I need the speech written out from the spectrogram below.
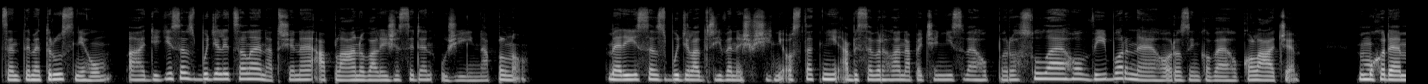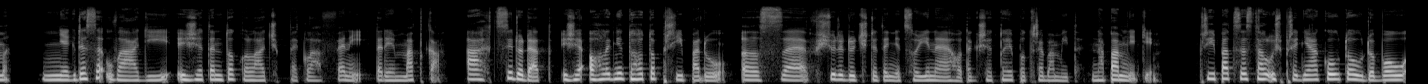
cm sněhu a děti se vzbudily celé nadšené a plánovali, že si den užijí naplno. Mary se vzbudila dříve než všichni ostatní, aby se vrhla na pečení svého proslulého, výborného rozinkového koláče. Mimochodem, někde se uvádí, že tento koláč pekla Fanny, tedy matka. A chci dodat, že ohledně tohoto případu eh, se všude dočtete něco jiného, takže to je potřeba mít na paměti. Případ se stal už před nějakou tou dobou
